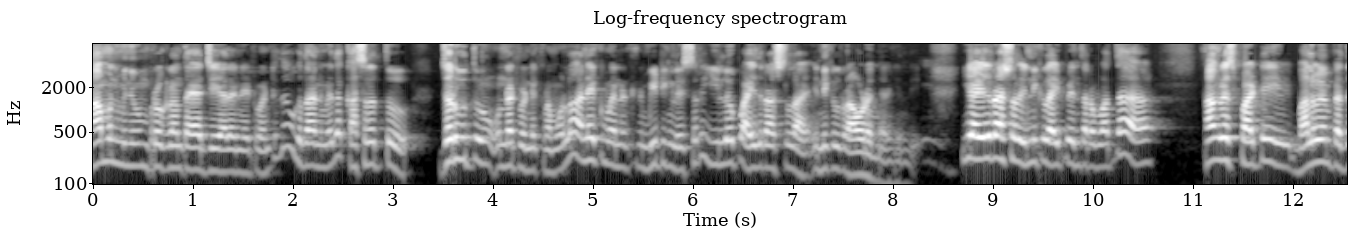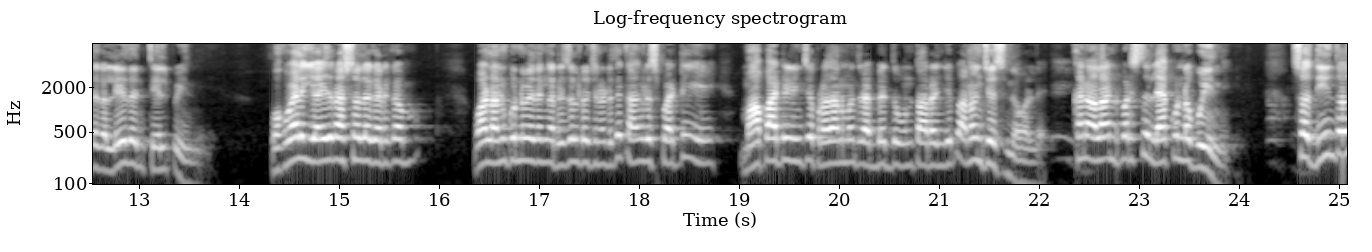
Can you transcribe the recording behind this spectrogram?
కామన్ మినిమం ప్రోగ్రామ్ తయారు చేయాలి అనేటువంటిది ఒక దాని మీద కసరత్తు జరుగుతూ ఉన్నటువంటి క్రమంలో అనేకమైనటువంటి మీటింగ్లు వేస్తారు ఈలోపు ఐదు రాష్ట్రాల ఎన్నికలు రావడం జరిగింది. ఈ ఐదు రాష్ట్రాల ఎన్నికలు అయిపోయిన తర్వాత కాంగ్రెస్ పార్టీ బలమేం పెద్దగా లేదని తేలిపోయింది. ఒకవేళ ఈ ఐదు రాష్ట్రాల్లో కనుక వాళ్ళు అనుకున్న విధంగా రిజల్ట్ వచ్చినట్టయితే కాంగ్రెస్ పార్టీ మా పార్టీ నుంచే ప్రధానమంత్రి అభ్యర్థి ఉంటారని చెప్పి అనౌన్స్ చేసిండే వాళ్ళే. కానీ అలాంటి పరిస్థితి లేకుండా పోయింది. సో దీంతో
